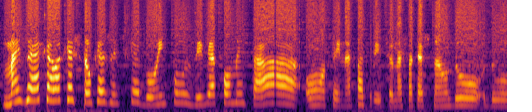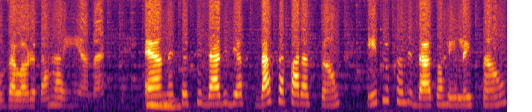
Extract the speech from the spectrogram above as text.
Mas é aquela questão que a gente chegou, inclusive, a comentar ontem, né, Patrícia, nessa questão do, do velório da rainha, né? É uhum. a necessidade de, da separação entre o candidato à reeleição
